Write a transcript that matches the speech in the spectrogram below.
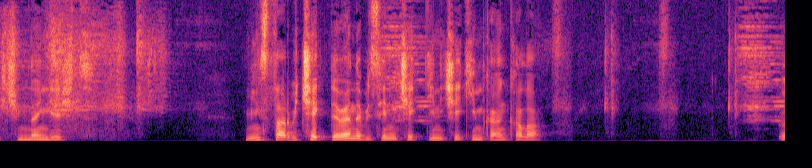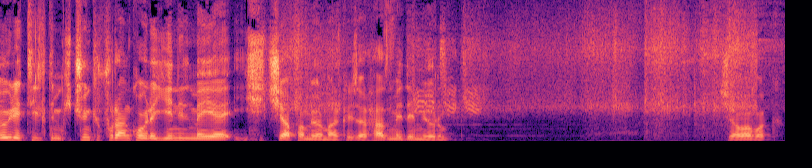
İçimden geçti. Minstar bir çek de ben de bir senin çektiğini çekeyim kankala. Öyle tiltim ki çünkü Franco ile yenilmeye hiç şey yapamıyorum arkadaşlar. Hazmedemiyorum. Java bak.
